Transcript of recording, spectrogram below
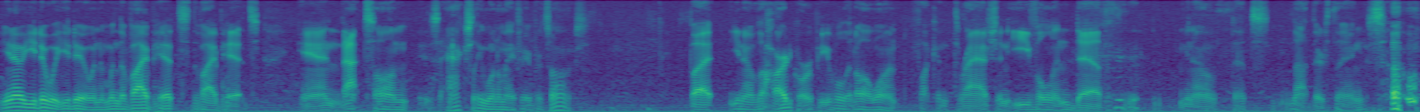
you know, you do what you do, and when the vibe hits, the vibe hits, and that song is actually one of my favorite songs. But you know, the hardcore people that all want fucking thrash and evil and death, you know, that's not their thing. So.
